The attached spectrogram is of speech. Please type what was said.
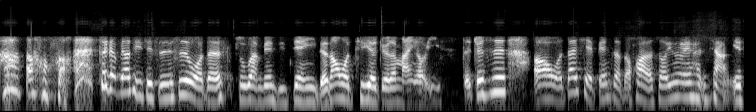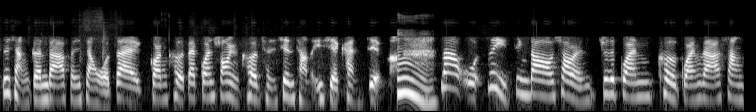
这个标题其实是我的主管编辑建议的，然后我其实也觉得蛮有意思。就是呃，我在写编者的话的时候，因为很想也是想跟大家分享我在观课在观双语课程现场的一些看见嘛。嗯，那我自己进到校园就是观课观大家上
